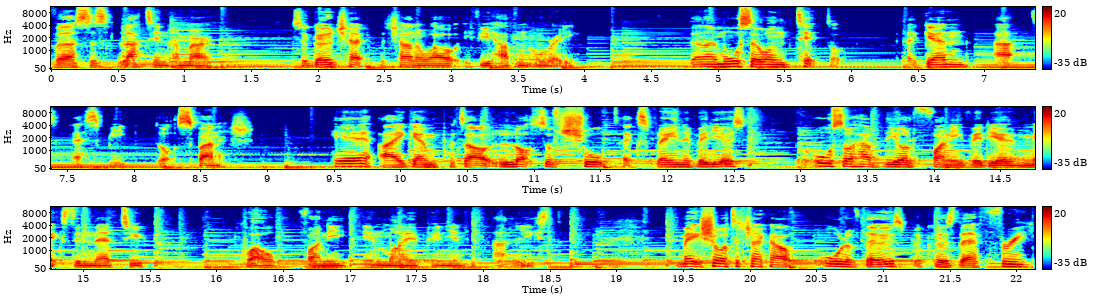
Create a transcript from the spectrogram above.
versus Latin America. So go check the channel out if you haven't already. Then I'm also on TikTok, again at speak.spanish. Here I again put out lots of short explainer videos but also have the odd funny video mixed in there too. Well, funny in my opinion, at least. Make sure to check out all of those because they're free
